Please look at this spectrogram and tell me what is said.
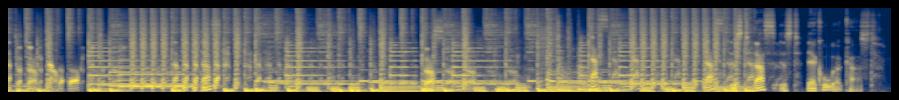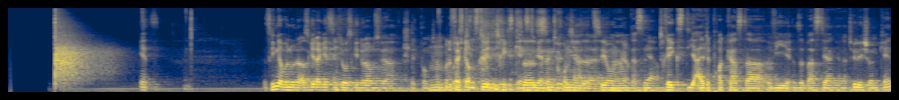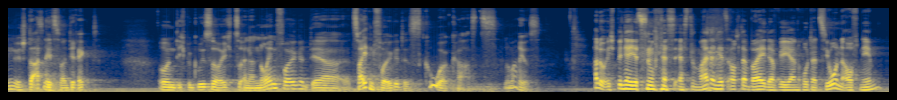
das, das, das, das ist, das ist der Kugelcast. Jetzt. Es ging aber nur, also da geht es nicht los, es geht nur darum, dass wir einen Schnittpunkt haben. Oder vielleicht kennst du die Tricks, kennst du ja natürlich alle. Synchronisation, ne? ja. Das sind Ja. Tricks, die alte Podcaster wie Sebastian ja natürlich schon kennen. Wir starten jetzt zwar direkt und ich begrüße euch zu einer neuen Folge, der zweiten Folge des Coworkcasts. Hallo Marius. Hallo, ich bin ja jetzt nun das erste Mal dann jetzt auch dabei, da wir ja in Rotationen aufnehmen.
